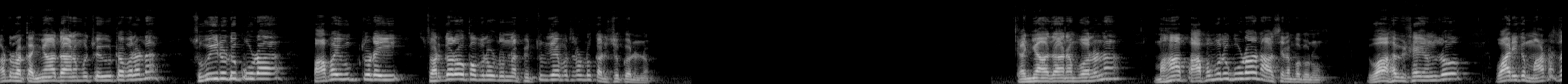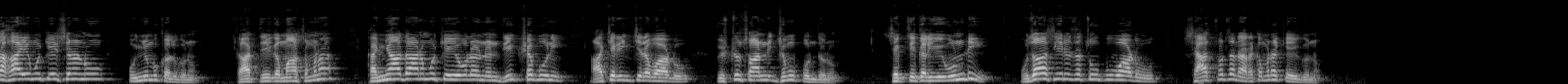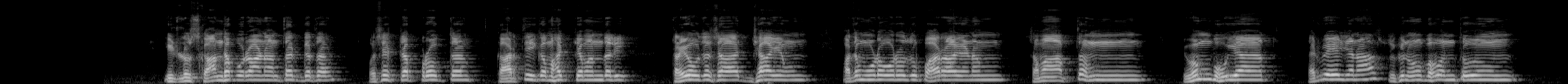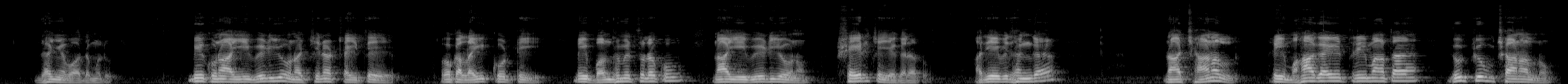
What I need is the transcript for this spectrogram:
అటుల కన్యాదానము చేయుట వలన సువీరుడు కూడా పాపవిముక్తుడై స్వర్గలోకములోనున్న పితృదేవతలను కలుసుకొనను. కన్యాదానం వలన మహాపాపములు కూడా నాశనమగును. వివాహ విషయంలో వారికి మాట సహాయము చేసినను పుణ్యము కలుగును. కార్తీక మాసమున కన్యాదానము చేయవలన దీక్షభూని ఆచరించినవాడు విష్ణు సాన్నిధ్యము పొందును. శక్తి కలిగి ఉండి ఉదాసీనత చూపువాడు శాశ్వత నరకమున కేగును ఇట్లు స్కాంధపురాణాంతర్గత అంతర్గత వశిష్ఠ ప్రోక్త కార్తీక మహత్యమందలి త్రయోదశాధ్యాయం పదమూడవ రోజు పారాయణం సమాప్తం. ఇవం భూయాత్ సర్వే జనా సుఖినో భవంతు. ధన్యవాదములు. మీకు నా ఈ వీడియో నచ్చినట్లయితే ఒక లైక్ కొట్టి మీ బంధుమిత్రులకు నా ఈ వీడియోను షేర్ చేయగలరు. అదేవిధంగా నా ఛానల్ శ్రీ మహాగాయత్రి మాత యూట్యూబ్ ఛానల్ను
